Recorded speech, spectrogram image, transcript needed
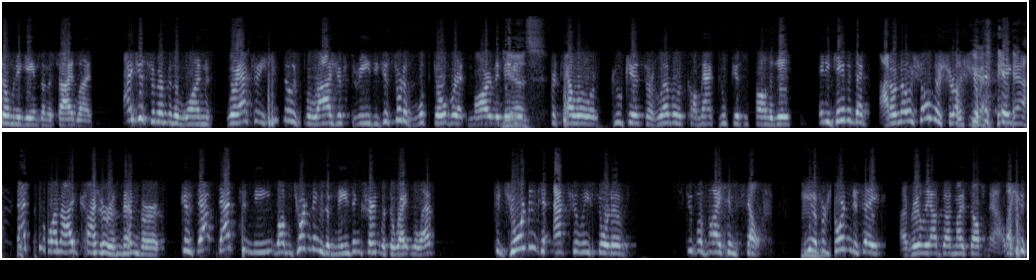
so many games on the sideline. I just remember the one where after he hit those barrage of threes, he just sort of looked over at Marvin, maybe it was Yes. Fratello or Guokas or whoever was called Matt Guokas was calling the game, and he gave it that I don't know shoulder shrug sort Yeah, of thing. yeah. That's the one I kind of remember because that that to me, while the Jordan thing was amazing, Trent with the right and left, to Jordan to actually sort of stupefy himself. You know, hmm. for Jordan to say, I've really outdone myself now. Like,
